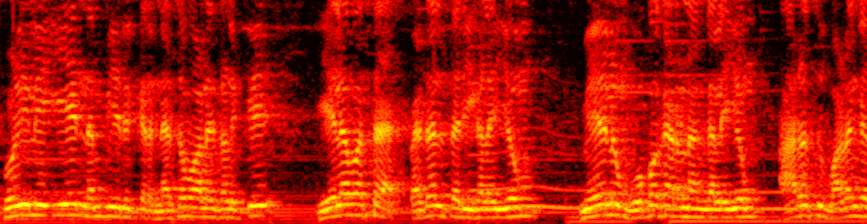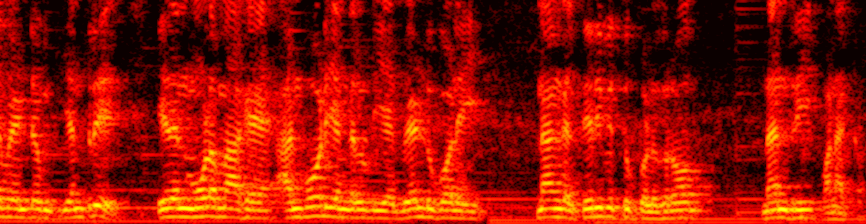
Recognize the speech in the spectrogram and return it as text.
தொழிலையே நம்பியிருக்கிற நெசவாளர்களுக்கு இலவச பெடல் தறிகளையும் மேலும் உபகரணங்களையும் அரசு வழங்க வேண்டும் என்று இதன் மூலமாக அன்போடு எங்களுடைய வேண்டுகோளை நாங்கள் தெரிவித்துக் கொள்கிறோம். நன்றி வணக்கம்.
